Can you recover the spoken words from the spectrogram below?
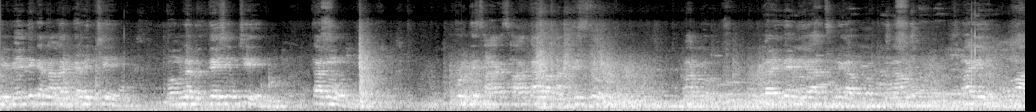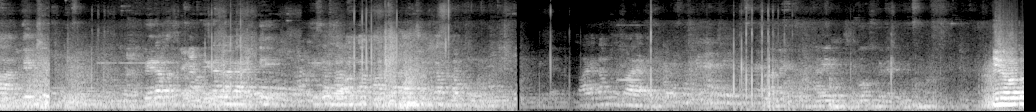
ఈ వేదికను అలంకరించి మమ్మల్ని ఉద్దేశించి తను పూర్తి సహ సహకారాలు అందిస్తూ మాకు బయలుదేరియాల్సిందిగా కోరుతున్నాము. మరి మా అధ్యక్షుడు వీరభద్ర వీరన్న గారికి ఈ సందర్భంగా మాట్లాడాల్సిందిగా కోరుతున్నాము స్వాగతం సుస్వాగతం. ఈరోజు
